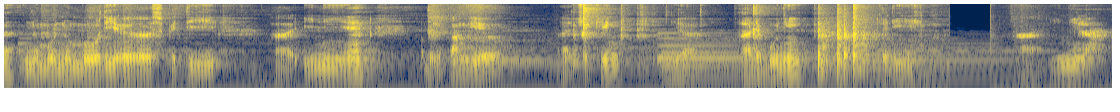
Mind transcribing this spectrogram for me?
Uh, nombor-nombor dia seperti uh, ini eh. Boleh panggil uh, checking. Dia ada bunyi. Jadi uh, inilah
